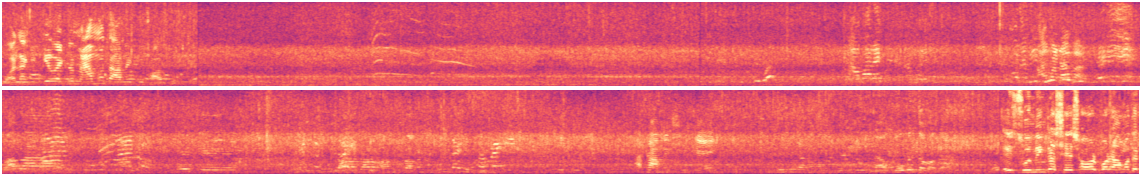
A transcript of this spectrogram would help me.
ভয় লাগে কেউ একটা নামও তাহলে একটু সাহস করবে এই সুইমিংটা শেষ হওয়ার পরে আমাদের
